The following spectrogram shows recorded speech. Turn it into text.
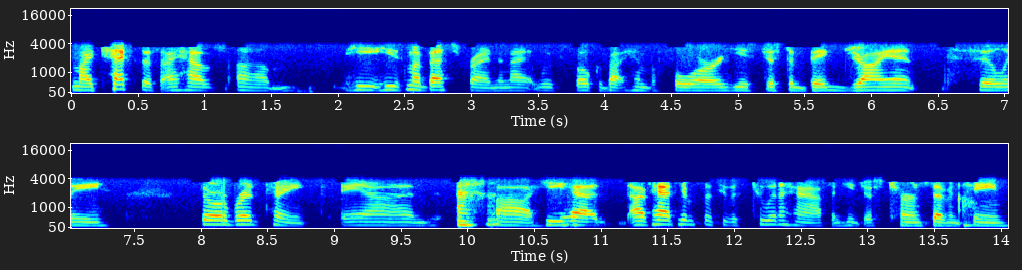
my Texas. I have um he he's my best friend, and I we've spoke about him before. He's just a big giant silly thoroughbred paint and uh-huh. uh he had I've had him since he was two and a half, and he just turned seventeen.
